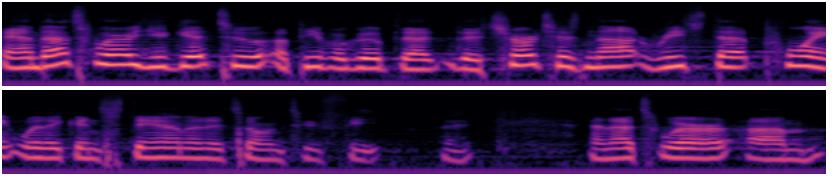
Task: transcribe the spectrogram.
and that's where you get to a people group that the church has not reached that point where they can stand on its own two feet. Right? And that's where, um,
